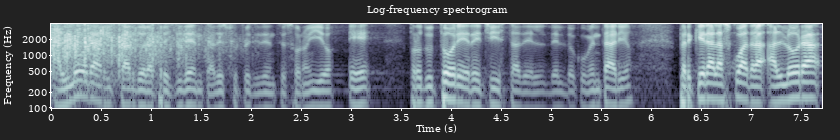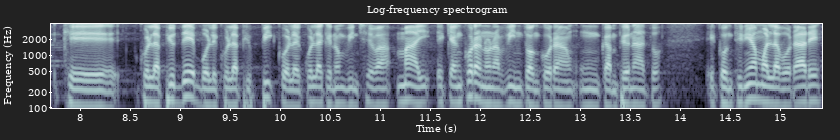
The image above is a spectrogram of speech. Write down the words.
allora Riccardo era presidente, adesso il presidente sono io e produttore e regista del, del documentario, perché era la squadra allora che quella più debole, quella più piccola e quella che non vinceva mai e che ancora non ha vinto ancora un campionato e continuiamo a lavorare.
